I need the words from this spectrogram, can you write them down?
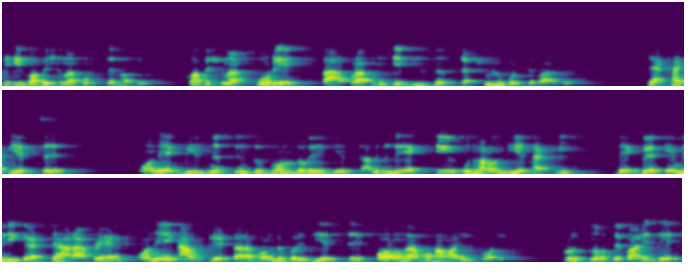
থেকে গবেষণা করতে হবে। গবেষণা করে তারপর আপনি সেই বিজনেসটা শুরু করতে পারবেন। দেখা গিয়েছে, অনেক বিজনেস কিন্তু বন্ধ হয়ে গিয়েছে। আমি যদি একটি উদাহরণ দিয়ে থাকি, দেখবেন আমেরিকার যারা ব্র্যান্ড অনেক আউটলেট তারা বন্ধ করে দিয়েছে করোনা মহামারীর পরে। প্রশ্ন হতে পারে যে,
